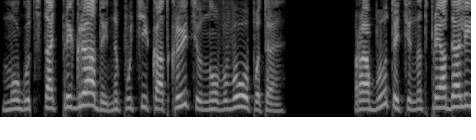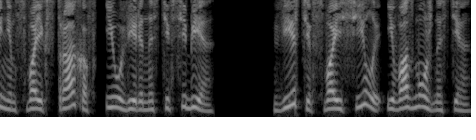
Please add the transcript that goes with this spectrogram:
могут стать преградой на пути к открытию нового опыта. Работайте над преодолением своих страхов и уверенности в себе. Верьте в свои силы и возможности.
